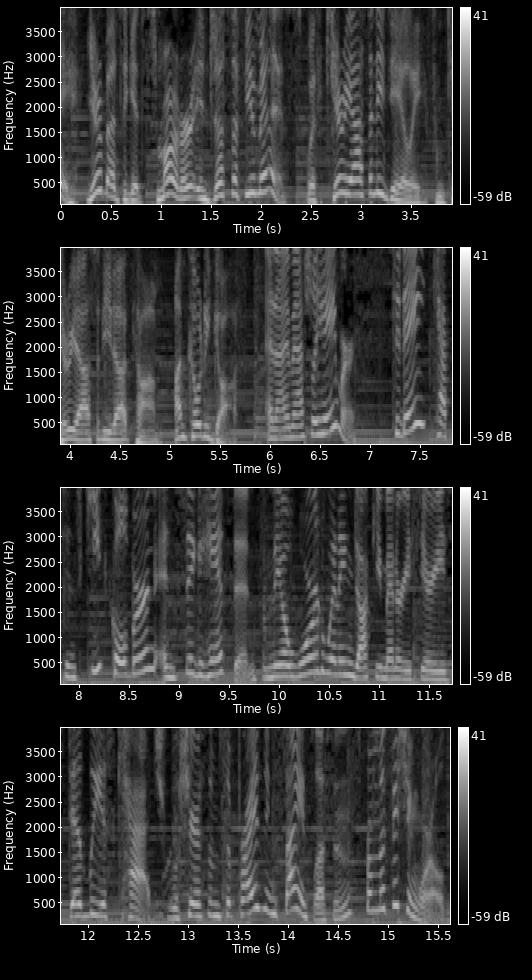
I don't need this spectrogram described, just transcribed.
Hi, you're about to get smarter in just a few minutes with Curiosity Daily from Curiosity.com. I'm Cody Gough. And I'm Ashley Hamer. Today, Captains Keith Colburn and Sig Hansen from the award winning documentary series Deadliest Catch will share some surprising science lessons from the fishing world.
